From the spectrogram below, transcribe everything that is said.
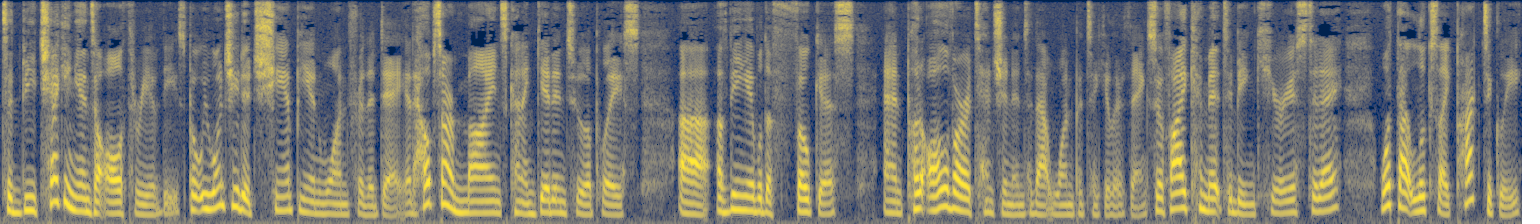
to be checking into all three of these, but we want you to champion one for the day. It helps our minds kind of get into a place uh, of being able to focus and put all of our attention into that one particular thing. So if I commit to being curious today, what that looks like practically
